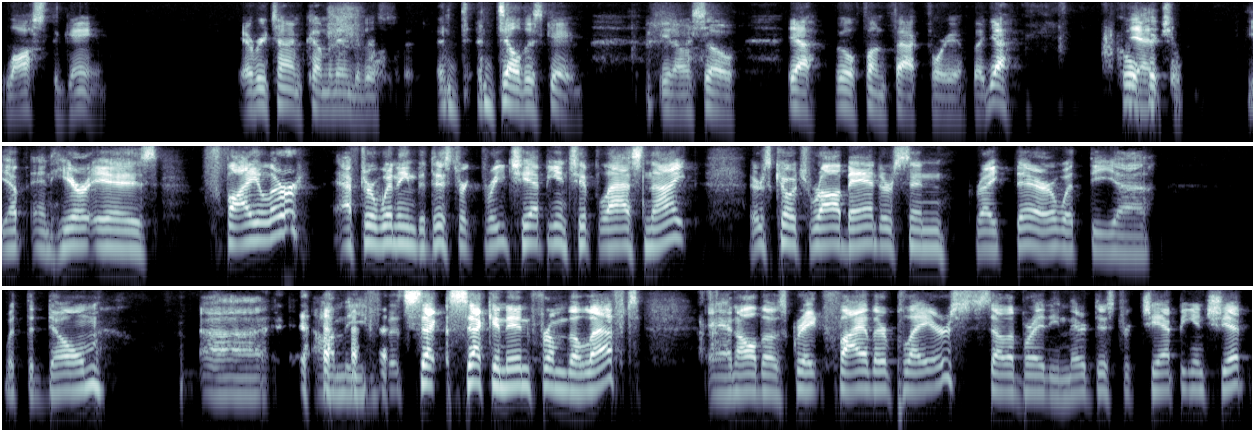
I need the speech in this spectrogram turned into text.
lost the game every time coming into this until this game. You know, so yeah, little fun fact for you. But yeah, cool yeah. picture. Yep. And here is Filer after winning the District Three championship last night. There's Coach Rob Anderson right there with the uh with the dome uh, on the sec- second in from the left, and all those great Filer players celebrating their district championship.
